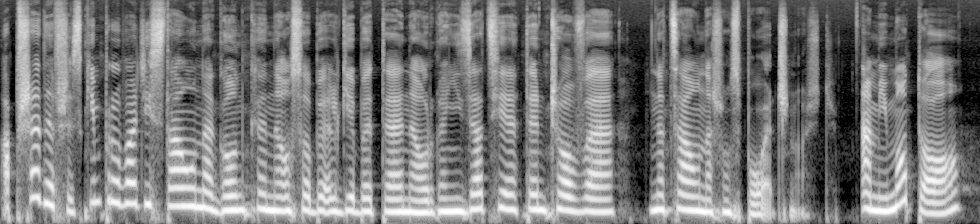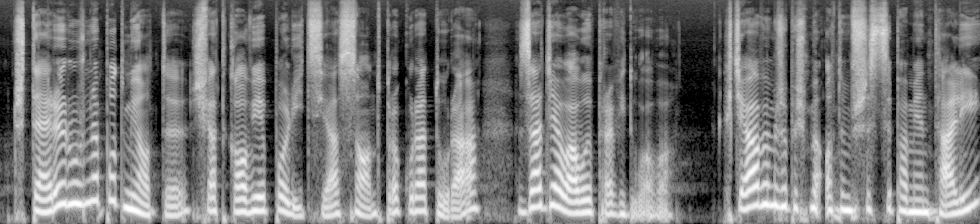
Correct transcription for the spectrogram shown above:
a przede wszystkim prowadzi stałą nagonkę na osoby LGBT, na organizacje tęczowe, na całą naszą społeczność. A mimo to cztery różne podmioty świadkowie, policja, sąd, prokuratura zadziałały prawidłowo. Chciałabym, żebyśmy o tym wszyscy pamiętali,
